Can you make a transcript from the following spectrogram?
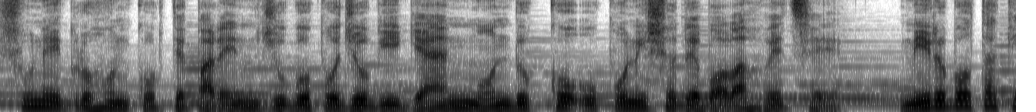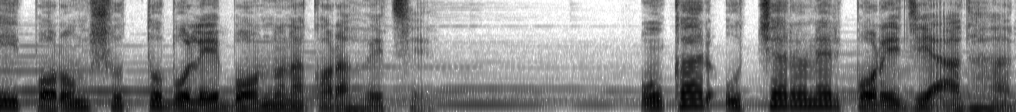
শুনে গ্রহণ করতে পারেন যুগোপযোগী জ্ঞান মণ্ডুক্য উপনিষদে বলা হয়েছে, নীরবতাকেই পরম সত্য বলে বর্ণনা করা হয়েছে। ওকার উচ্চারণের পরে যে আধার,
